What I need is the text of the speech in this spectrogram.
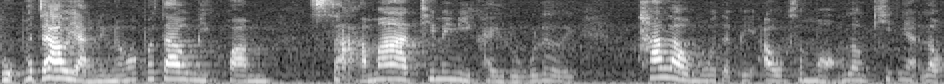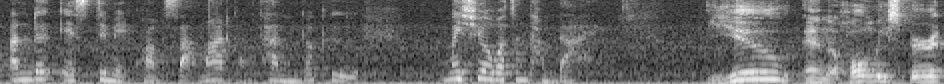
ถูกพระเจ้าอย่างหนึ่งนะว่าพระเจ้ามีความสามารถที่ไม่มีใครรู้เลย ถ้าเราโมวแต่ไปเอาสมองเราคิดเนี่ย เรา underestimate ความสามารถของท่านก็คือ ไม่เชื่อว่าฉันทำได้ You and the Holy Spirit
